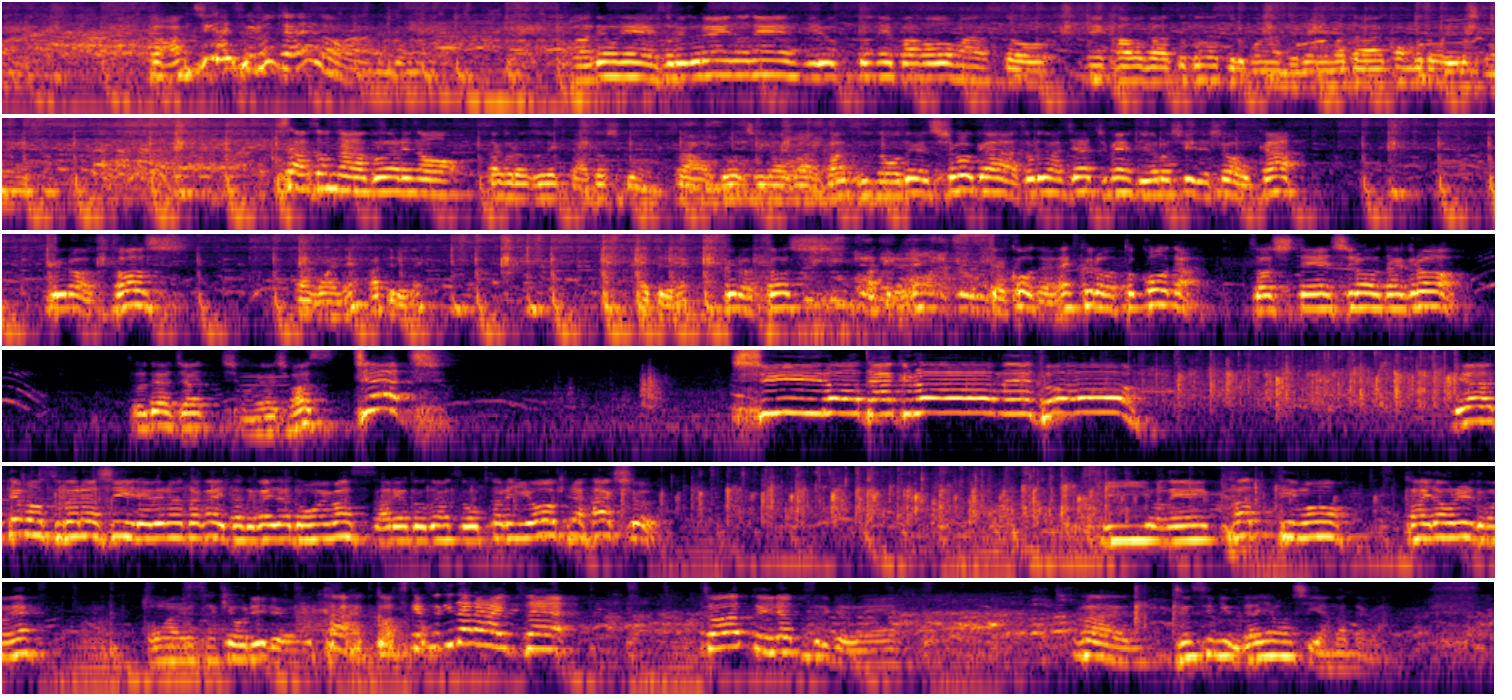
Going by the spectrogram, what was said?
勘違いするんじゃないのお前。まあでもねそれぐらいのね魅力とねパフォーマンスとね顔が整ってる子なんでねまた今後ともよろしくお願いします。さあそんな憧れの拓郎とできたとし君。さあどちらが勝つのでしょうか。それではジャッジメントよろしいでしょうか。黒としあごめんね。合ってるね。合ってるね。黒とし合ってるね。じゃあこうだよね。黒とこうだ。そして白拓郎それではジャッジお願いします。ジャッジ。白拓郎おめといやでも素晴らしいレベルの高い戦いだと思います。ありがとうございます。お二人に大きな拍手。いいよね。勝っても階段降りるとこね。お前が先降りるよね。かっこつけすぎだなあいつ。ちょっとイラッとするけどね。まあ純粋に羨ましいあなたが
